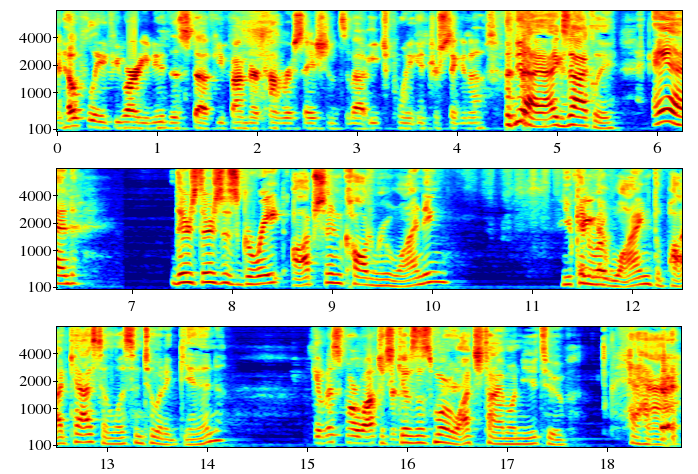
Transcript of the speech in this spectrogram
And hopefully, if you already knew this stuff, you found our conversations about each point interesting enough. yeah, exactly. And there's there's this great option called rewinding. You can you go. rewind the podcast and listen to it again, Give us more watch. which minutes. gives us more watch time on YouTube. Haha.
